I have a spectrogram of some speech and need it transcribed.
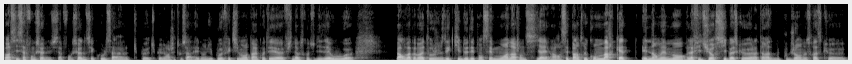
Voir si ça fonctionne. Et si ça fonctionne, c'est cool, ça, tu peux, tu peux merger tout ça. Et donc, du coup, effectivement, tu as un côté euh, FinOps, comme tu disais, où euh, bah, on va permettre aux équipes de dépenser moins d'argent de CI. Alors, c'est pas un truc qu'on market énormément. La feature, si, parce qu'elle intéresse beaucoup de gens, ne serait-ce que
